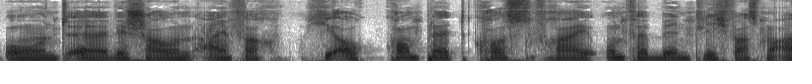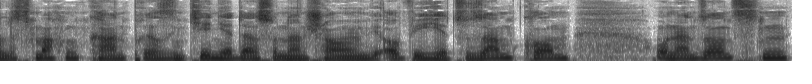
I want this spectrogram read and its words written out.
und äh, wir schauen einfach hier auch komplett kostenfrei, unverbindlich, was man alles machen kann, präsentieren ja das und dann schauen wir, ob wir hier zusammenkommen. Und ansonsten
